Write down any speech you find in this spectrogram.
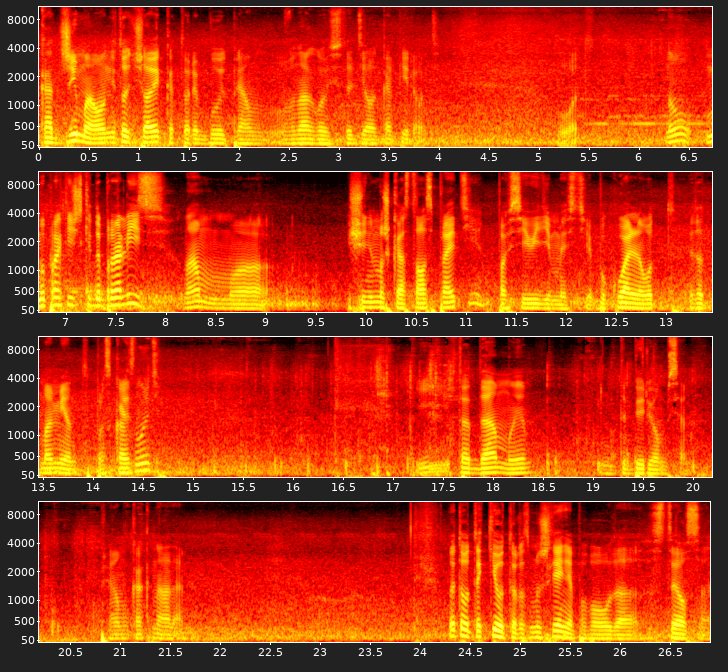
Каджима, он не тот человек, который будет прям в наглую все это дело копировать. Вот. Ну, мы практически добрались. Нам э, Еще немножко осталось пройти, по всей видимости. Буквально вот этот момент проскользнуть. И тогда мы доберемся. Прям как надо. Ну, это вот такие вот размышления по поводу стелса.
